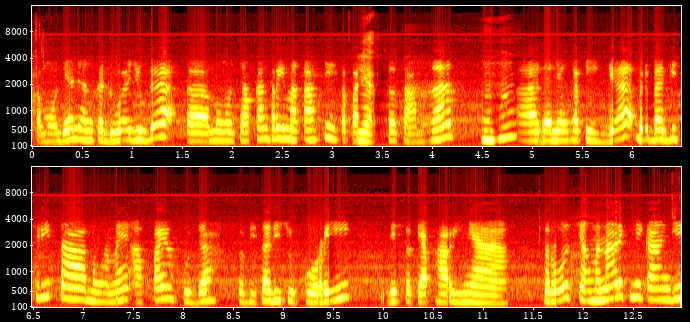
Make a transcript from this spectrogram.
Kemudian yang kedua juga uh, mengucapkan terima kasih kepada yeah. sesama. Mm -hmm. uh, dan yang ketiga berbagi cerita mengenai apa yang sudah bisa disyukuri di setiap harinya. Terus yang menarik nih Kanggi,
